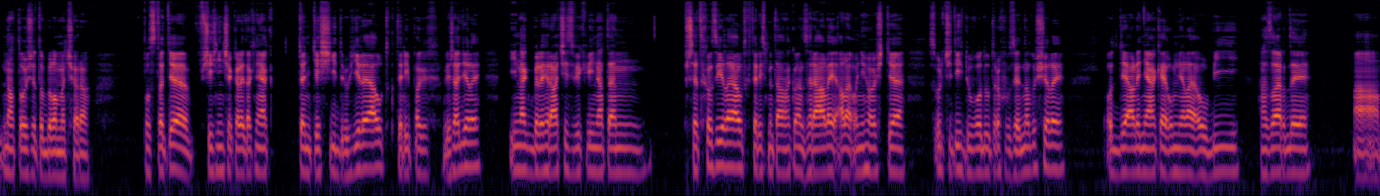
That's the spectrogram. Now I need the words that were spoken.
na to, že to bylo mečera. V podstatě všichni čekali tak nějak ten těžší druhý layout, který pak vyřadili. Jinak byli hráči zvyklí na ten předchozí layout, který jsme tam nakonec hráli, ale oni ho ještě z určitých důvodů trochu zjednodušili. Oddělali nějaké umělé OB, hazardy a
